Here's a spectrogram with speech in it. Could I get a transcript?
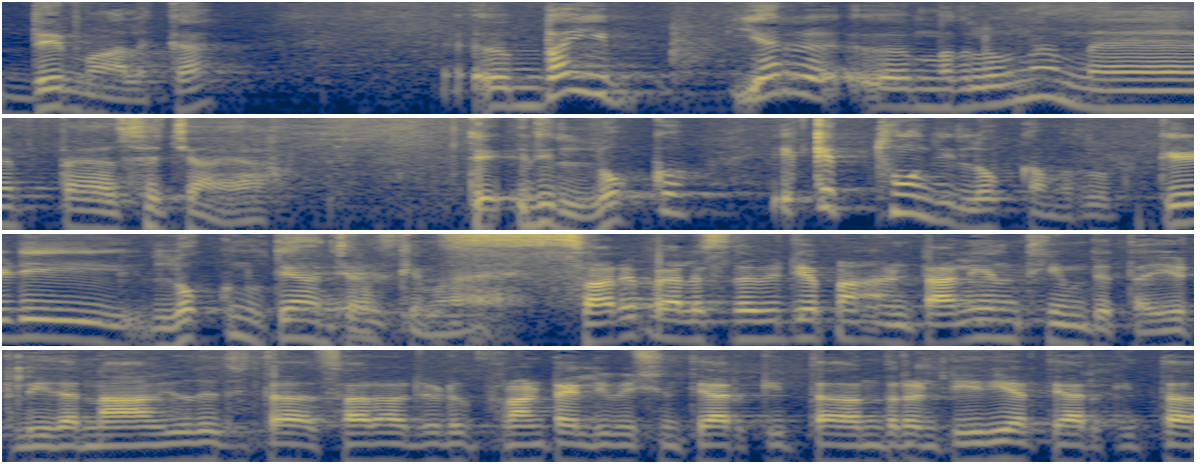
ਦੇ ਮਾਲਕ ਆ। ਬਾਈ ਯਾਰ ਮਤਲਬ ਨਾ ਮੈਂ ਪੈਲਸ ਚ ਆਇਆ ਤੇ ਇਹਦੀ ਲੁੱਕ ਇਹ ਕਿੱਥੋਂ ਦੀ ਲੁੱਕ ਆ ਮਤਲਬ? ਕਿਹੜੀ ਲੁੱਕ ਨੂੰ ਧਿਆਨ ਚ ਰੱਖ ਕੇ ਬਣਾਇਆ? ਸਾਰੇ ਪੈਲਸ ਦੇ ਵਿੱਚ ਆਪਾਂ ਅੰਟਾਲੀਅਨ ਥੀਮ ਦਿੱਤਾ ਜੀ ਇਟਲੀ ਦਾ ਨਾਮ ਵੀ ਉਹਦੇ ਦਿੱਤਾ ਸਾਰਾ ਜਿਹੜਾ ਫਰੰਟ ਐਲੀਵੇਸ਼ਨ ਤਿਆਰ ਕੀਤਾ ਅੰਦਰ ਇੰਟੀਰੀਅਰ ਤਿਆਰ ਕੀਤਾ।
